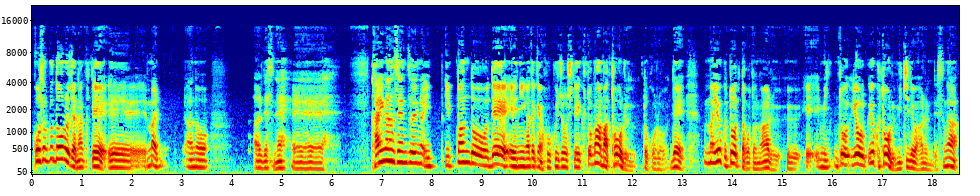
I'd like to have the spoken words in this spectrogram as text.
高速道路じゃなくて、えーまあ、あの、あれですね、えー海岸線沿いの一般道で、え新潟県北上していくと、まあまあ通るところで、まあよく通ったことのある、えよよく通る道ではあるんですが、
